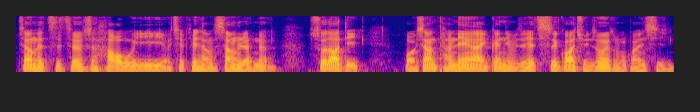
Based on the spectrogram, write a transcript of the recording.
这样的指责是毫无意义，而且非常伤人的。说到底，偶像谈恋爱跟你们这些吃瓜群众有什么关系？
